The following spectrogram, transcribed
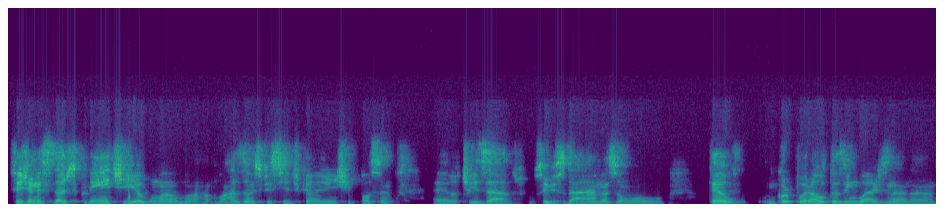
seja necessidade do cliente e alguma uma, uma razão específica, a gente possa é, utilizar o serviço da Amazon ou até incorporar outras linguagens na, na,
